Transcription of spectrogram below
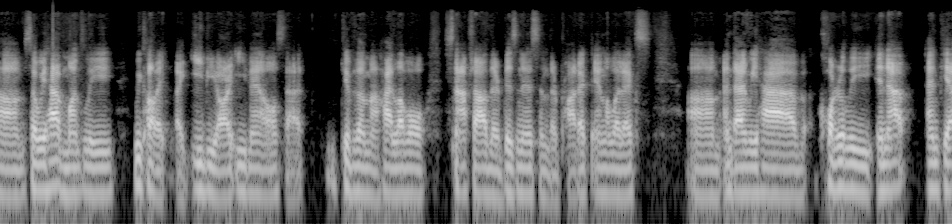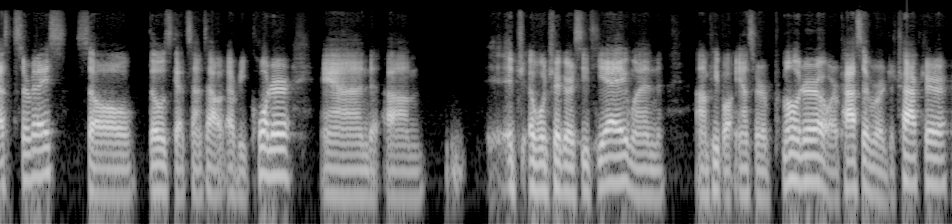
Um, so we have monthly, we call it like EBR emails that give them a high level snapshot of their business and their product analytics. Um, and then we have quarterly in app NPS surveys. So those get sent out every quarter. And um, it, it will trigger CTA when um, people answer a promoter or passive or detractor.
